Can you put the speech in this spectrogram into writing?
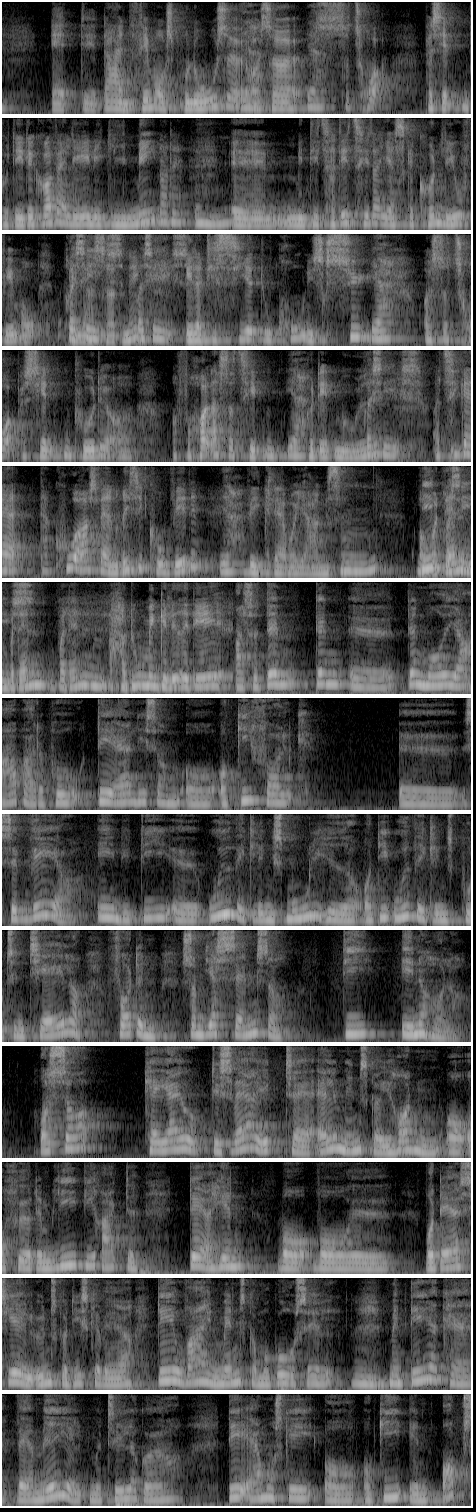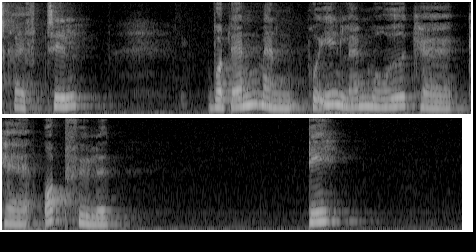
at øh, der er en femårs prognose, Ja, og så, ja. så tror patienten på det. Det kan godt være, at lægen ikke lige mener det, mm-hmm. øh, men de tager det til dig, jeg skal kun leve fem år. Præcis, eller, sådan, ikke? præcis. eller de siger, at du er kronisk syg, Ja. og så tror patienten på det, og, og forholder sig til dem Ja, på den måde. præcis. Ikke? Og tænker jeg, der kunne også være en risiko ved det, Ja. ved clairvoyance. Mm. Og Lige hvordan, præcis. hvordan, hvordan har du mingeleret i det? Altså den, den, øh, den måde, jeg arbejder på, det er ligesom at, at give folk, øh, servere egentlig de øh, udviklingsmuligheder og de udviklingspotentialer for dem, som jeg sanser, de indeholder. Og så kan jeg jo desværre ikke tage alle mennesker i hånden og, og føre dem lige direkte derhen, hvor, hvor, øh, hvor deres sjæl ønsker, de skal være. Det er jo vejen, mennesker må gå selv. Mm. Men det, jeg kan være medhjælpende til at gøre, det er måske at, at give en opskrift til, hvordan man på en eller anden måde kan, kan opfylde det,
